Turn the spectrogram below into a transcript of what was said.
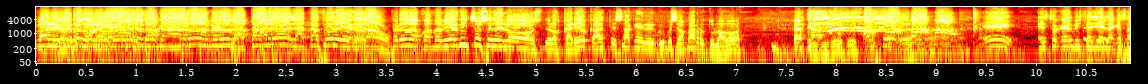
Vale, me Los toca, ratos me colorados. toca. Perdona, perdona. la taza, la taza de helado. Perdona, cuando habías dicho ese de los, de los cariocas, pensaba que el grupo se llamaba Rotulador. eh, esto que viste ayer, la que se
